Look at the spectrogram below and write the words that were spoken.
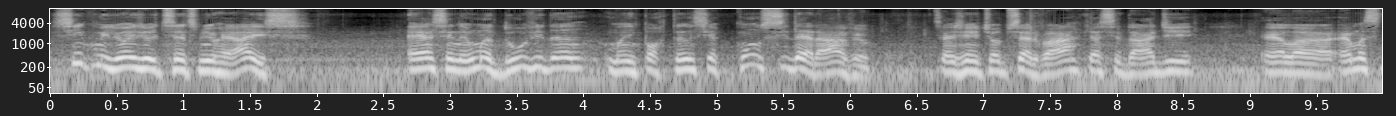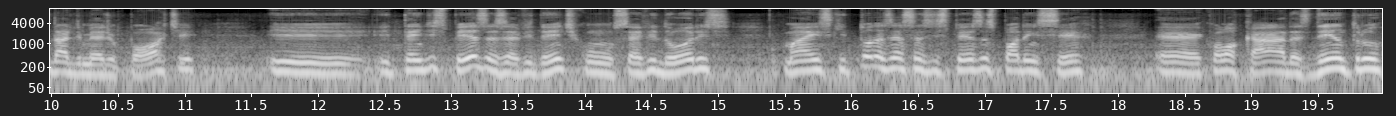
5 milhões e 800 mil reais é, sem nenhuma dúvida, uma importância considerável se a gente observar que a cidade ela é uma cidade de médio porte e, e tem despesas, é evidente, com servidores, mas que todas essas despesas podem ser é, colocadas dentro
